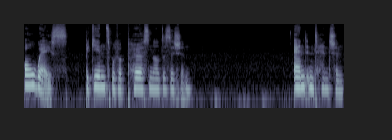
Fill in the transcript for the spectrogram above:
always begins with a personal decision and intention.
